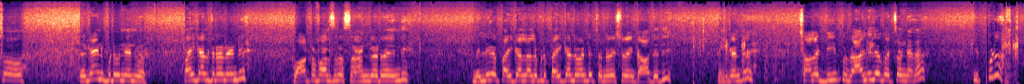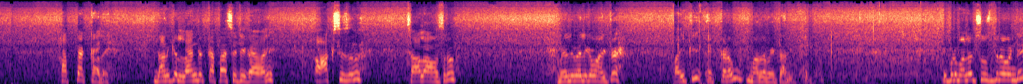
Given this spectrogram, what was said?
so again ఇప్పుడు నేను పైకి వెళ్తున్నానండి. వాటర్ ఫాల్స్లో స్నానం చేయడం అయింది. మెల్లిగా పైకి వెళ్ళాలి. ఇప్పుడు పైకి వెళ్ళడం అంటే చిన్న విషయం ఏం కాదు ఇది. ఎందుకంటే చాలా డీప్ వ్యాలీలోకి వచ్చాం కదా. ఇప్పుడు అప్ ఎక్కాలి దానికి లంగ్ కెపాసిటీ కావాలి. ఆక్సిజన్ చాలా అవసరం. మెల్లిమెల్లిగా అయితే పైకి ఎక్కడం మొదలు పెట్టాలి ఇప్పుడు మళ్ళీ చూస్తున్నామండి.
